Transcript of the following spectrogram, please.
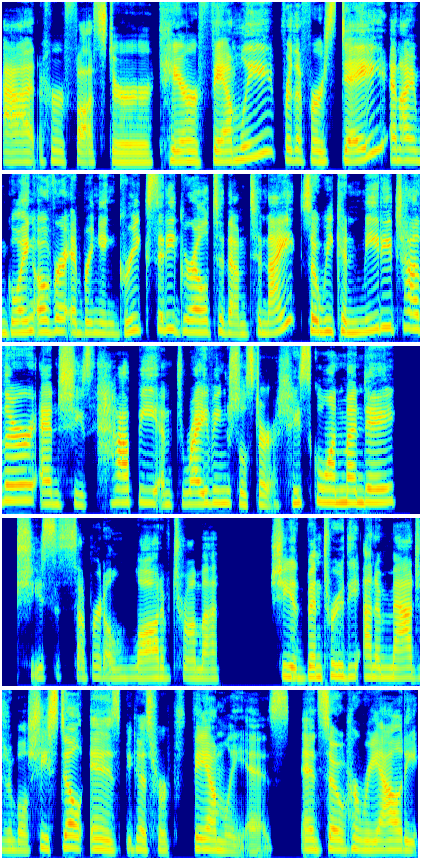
at her foster care family for the first day. And I am going over and bringing Greek City Grill to them tonight so we can meet each other. And she's happy and thriving. She'll start high school on Monday. She's suffered a lot of trauma. She had been through the unimaginable. She still is because her family is. And so her reality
